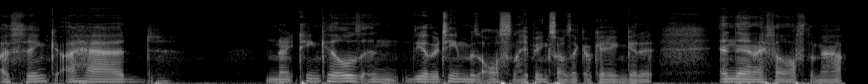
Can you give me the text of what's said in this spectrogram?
I think I had 19 kills, and the other team was all sniping, so I was like, okay, I can get it. And then I fell off the map.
